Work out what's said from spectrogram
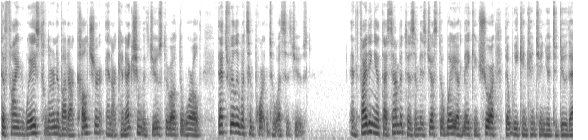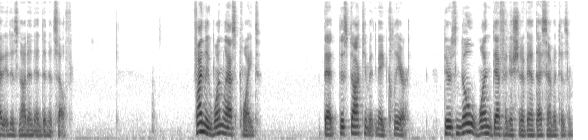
to find ways to learn about our culture and our connection with Jews throughout the world. That's really what's important to us as Jews. And fighting anti Semitism is just a way of making sure that we can continue to do that. It is not an end in itself. Finally, one last point that this document made clear there's no one definition of anti Semitism.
